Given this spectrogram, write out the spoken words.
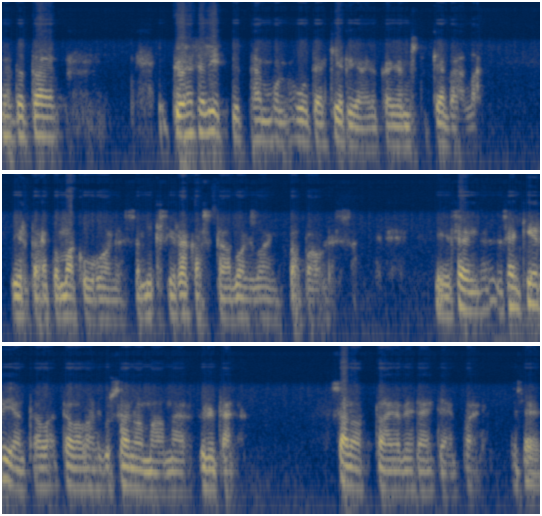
No tota, kyllähän se liittyy tähän mun uuteen kirjaan, joka ilmestyi keväällä Virtahepo makuuhuoneessa. Miksi rakastaa voi vain vapaudessa. Niin sen, sen kirjan tavallaan niin kuin sanomaa mä yritän sanottaa ja viedä eteenpäin. Ja se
